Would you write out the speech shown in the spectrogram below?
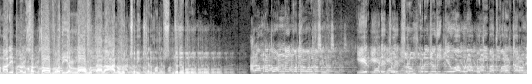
আমার ইবনুল খাত্তাব রাদিয়াল্লাহু তাআলা আনহু চরিত্রের মানুষ। জোরে বলুন। আর আমরা তো অন্যায় কথাও বলছি না। এরপরে জুলুম করে যদি কেউ আপনার প্রতিবাদ করার কারণে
